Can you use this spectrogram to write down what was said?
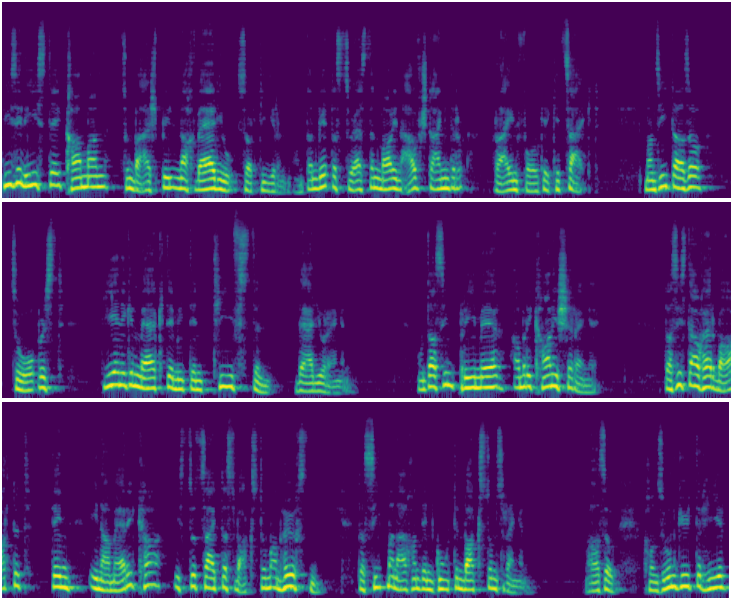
Diese Liste kann man zum Beispiel nach Value sortieren und dann wird das zuerst einmal in aufsteigender Reihenfolge gezeigt. Man sieht also zuoberst diejenigen Märkte mit den tiefsten Value-Rängen. Und das sind primär amerikanische Ränge. Das ist auch erwartet, denn in Amerika ist zurzeit das Wachstum am höchsten. Das sieht man auch an den guten Wachstumsrängen. Also Konsumgüter hier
